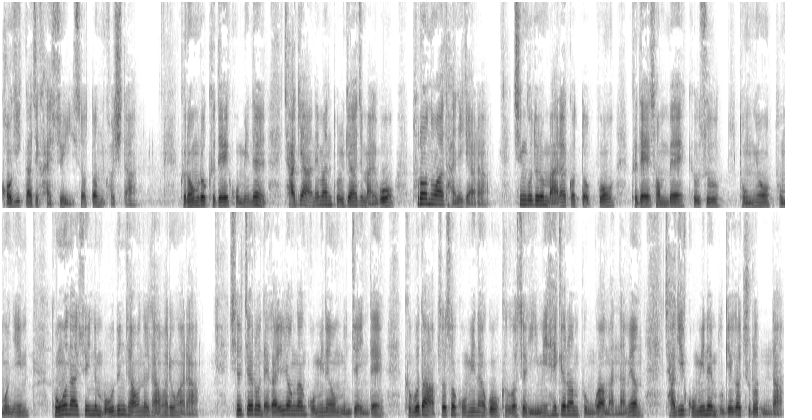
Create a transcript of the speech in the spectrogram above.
거기까지 갈 수 있었던 것이다. 그러므로 그대의 고민을 자기 안에만 돌게 하지 말고 풀어놓아 다니게 하라. 친구들은 말할 것도 없고 그대의 선배, 교수, 동료, 부모님, 동원할 수 있는 모든 자원을 다 활용하라. 실제로 내가 1년간 고민해온 문제인데 그보다 앞서서 고민하고 그것을 이미 해결한 분과 만나면 자기 고민의 무게가 줄어든다.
